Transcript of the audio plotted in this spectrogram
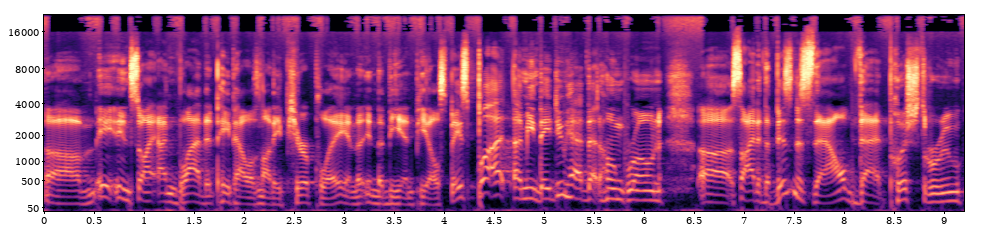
Um, and so I, am glad that PayPal is not a pure play in the, in the BNPL space. But, I mean, they do have that homegrown uh, side of the business now that pushed through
